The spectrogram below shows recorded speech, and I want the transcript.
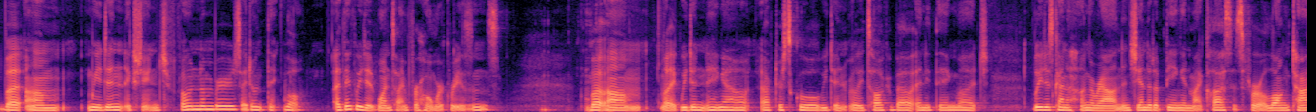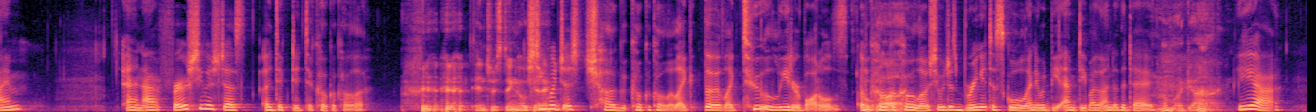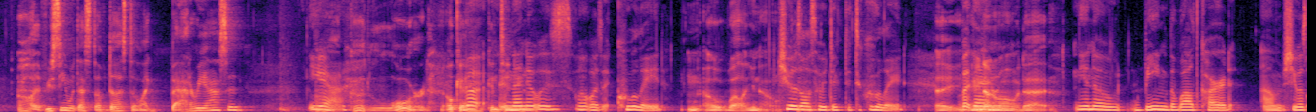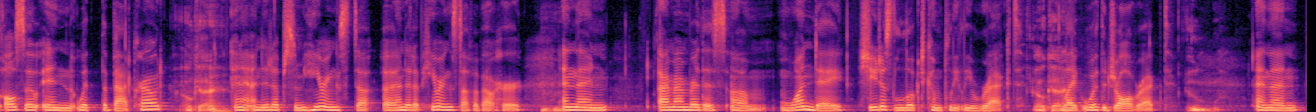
but um, we didn't exchange phone numbers. I don't think. Well, I think we did one time for homework reasons. But um, like we didn't hang out after school. We didn't really talk about anything much. We just kind of hung around, and she ended up being in my classes for a long time. And at first, she was just addicted to Coca Cola. Interesting. Okay. She would just chug Coca Cola, like the like two liter bottles of Oh, Coca Cola. She would just bring it to school, and it would be empty by the end of the day. oh my god. Yeah, Oh, have you seen what that stuff does to like battery acid? yeah. Good lord. Okay, But continue. and then it was what was it? Kool Aid. Mm, oh well, you know. She was also addicted to Kool Aid. Hey, But ain't nothing wrong with that. You know, being the wild card, um, she was also in with the bad crowd. Okay. and I ended up some hearing stuff. I ended up hearing stuff about her, Mhm. and then I remember this um, one day she just looked completely wrecked, Okay. like withdrawal wrecked, Ooh. and then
